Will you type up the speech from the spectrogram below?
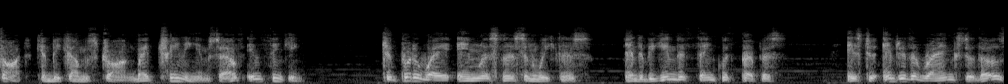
thought can become strong by training himself in thinking. To put away aimlessness and weakness, and to begin to think with purpose, is to enter the ranks of those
